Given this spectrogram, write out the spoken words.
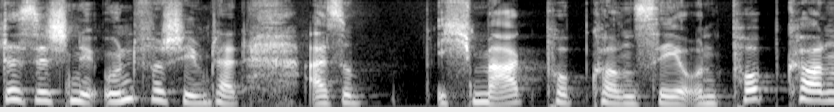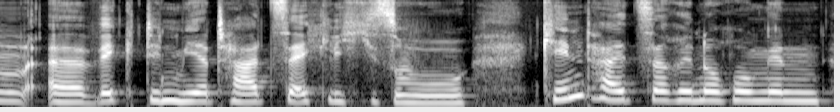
Das ist eine Unverschämtheit. Also ich mag Popcorn sehr und Popcorn äh, weckt in mir tatsächlich so Kindheitserinnerungen,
